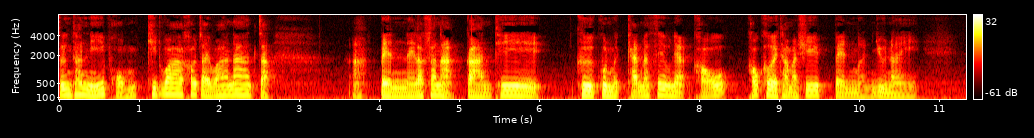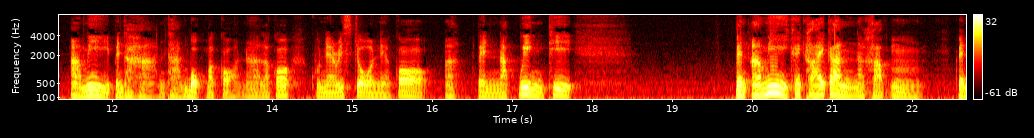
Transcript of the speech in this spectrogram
ซึ่งท่านนี้ผมคิดว่าเข้าใจว่าน่าจะอ่าเป็นในลักษณะการที่คือคุณแคทแมทธิวเนี่ยเขาเขาเคยทำอาชีพเป็นเหมือนอยู่ในอาร์มี่เป็นทหารฐานบกมาก่อนนะฮะแล้วก็คุณเนริสโจนเนี่ยก็อะเป็นนักวิ่งที่เป็นอาร์มี่คล้ายๆกันนะครับอืมเป็น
